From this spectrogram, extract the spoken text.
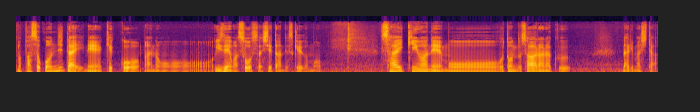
まあ、パソコン自体ね、結構、あのー、以前は操作してたんですけれども、最近はね、もうほとんど触らなくなりました。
